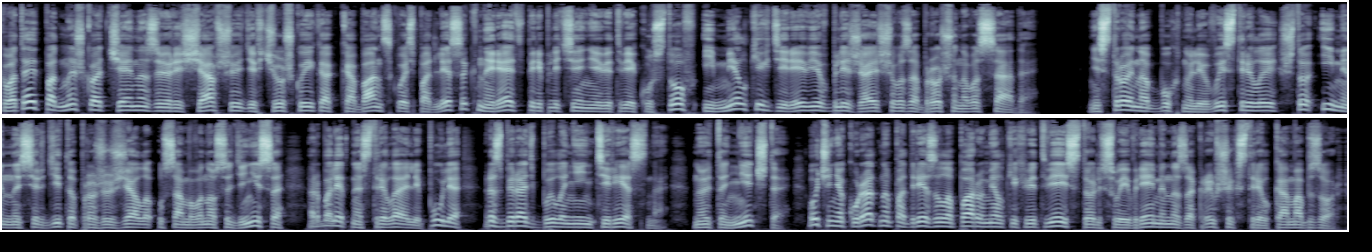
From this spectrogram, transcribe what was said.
хватает подмышку отчаянно заверещавшую девчушку и как кабан сквозь подлесок ныряет в переплетение ветвей кустов и мелких деревьев ближайшего заброшенного сада. Нестройно бухнули выстрелы, что именно сердито прожужжало у самого носа Дениса, арбалетная стрела или пуля, разбирать было неинтересно, но это нечто – очень аккуратно подрезала пару мелких ветвей, столь своевременно закрывших стрелкам обзор.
